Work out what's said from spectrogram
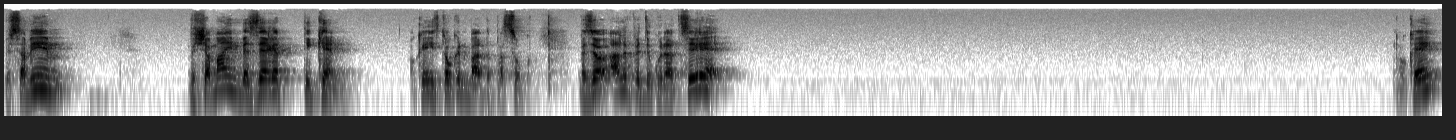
ושמים, ושמיים בזרת תיקן. אוקיי? he's talking about the פסוק. וזהו א' בנקודת צירה. Okay?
